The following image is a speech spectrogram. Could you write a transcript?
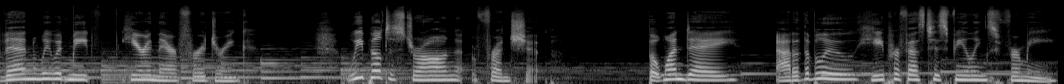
Then we would meet here and there for a drink. We built a strong friendship. But one day, out of the blue, he professed his feelings for me.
